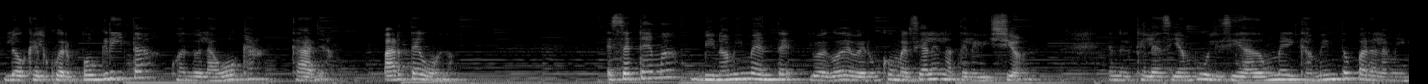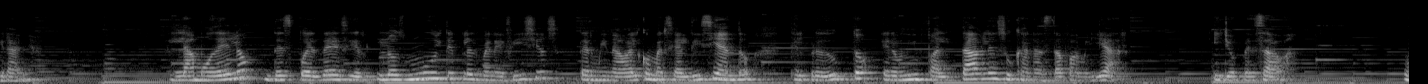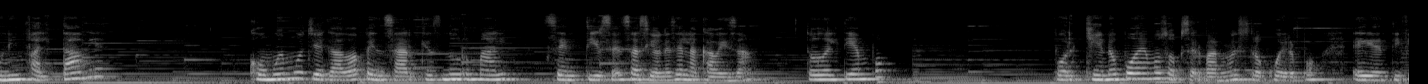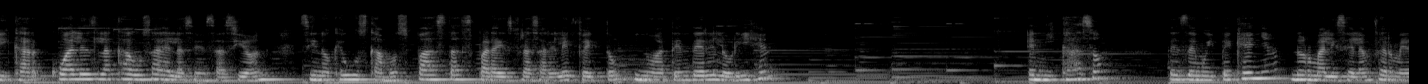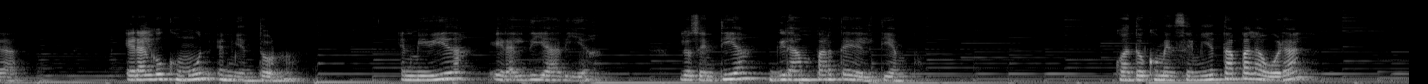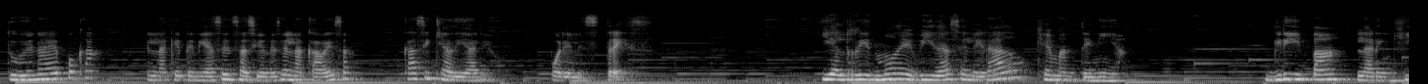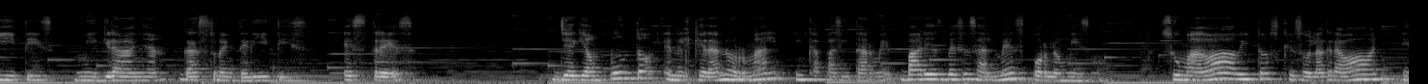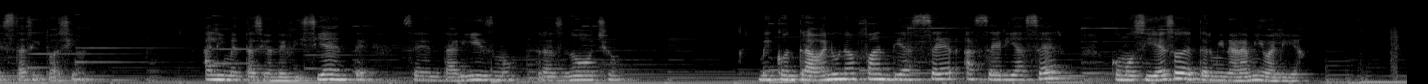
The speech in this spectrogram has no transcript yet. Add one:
lo que el cuerpo grita cuando la boca calla. Parte 1. Este tema vino a mi mente luego de ver un comercial en la televisión en el que le hacían publicidad un medicamento para la migraña. La modelo, después de decir los múltiples beneficios, terminaba el comercial diciendo que el producto era un infaltable en su canasta familiar. Y yo pensaba, ¿un infaltable? ¿Cómo hemos llegado a pensar que es normal sentir sensaciones en la cabeza todo el tiempo? ¿Por qué no podemos observar nuestro cuerpo e identificar cuál es la causa de la sensación, sino que buscamos pastas para disfrazar el efecto y no atender el origen? En mi caso, desde muy pequeña normalicé la enfermedad. Era algo común en mi entorno. En mi vida era el día a día. Lo sentía gran parte del tiempo. Cuando comencé mi etapa laboral, tuve una época en la que tenía sensaciones en la cabeza casi que a diario por el estrés y el ritmo de vida acelerado que mantenía. Gripa, laringitis, migraña, gastroenteritis, estrés. Llegué a un punto en el que era normal incapacitarme varias veces al mes por lo mismo sumado a hábitos que solo agravaban esta situación. Alimentación deficiente, sedentarismo, trasnocho. Me encontraba en un afán de hacer, hacer y hacer como si eso determinara mi valía.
